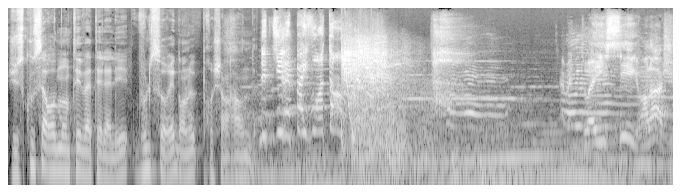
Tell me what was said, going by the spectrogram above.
Jusqu'où sa remontée va-t-elle aller? Vous le saurez dans le prochain round. Ne tirez pas, ils vont entendre Amène-toi ici, grand lâche.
